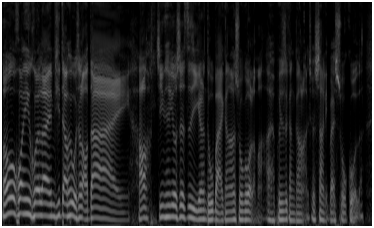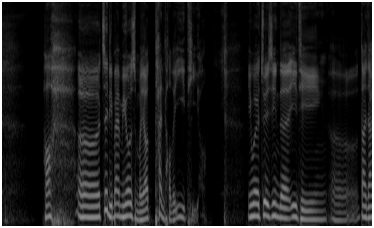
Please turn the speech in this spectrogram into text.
好，欢迎回来 MT 大会，我是老戴。好，今天又是自己一个人独白，刚刚说过了嘛？哎，不是刚刚了，就上礼拜说过了。好，呃，这礼拜没有什么要探讨的议题啊，因为最近的议题，呃，大家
